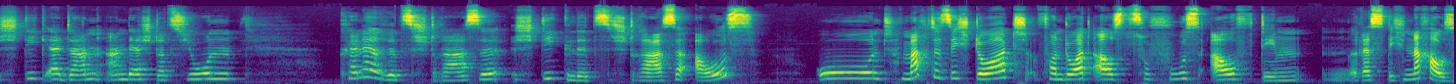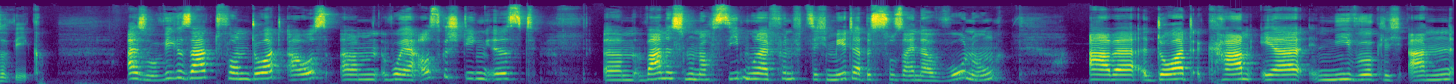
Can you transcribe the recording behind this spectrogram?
stieg er dann an der Station Könneritzstraße, Stieglitzstraße aus und machte sich dort von dort aus zu Fuß auf dem restlichen Nachhauseweg. Also, wie gesagt, von dort aus, ähm, wo er ausgestiegen ist, ähm, waren es nur noch 750 Meter bis zu seiner Wohnung. Aber dort kam er nie wirklich an,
